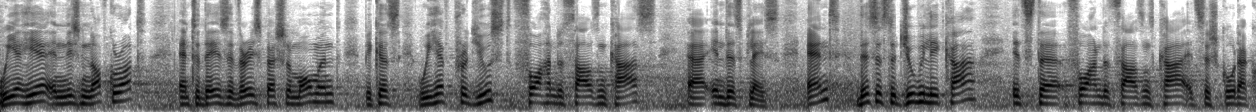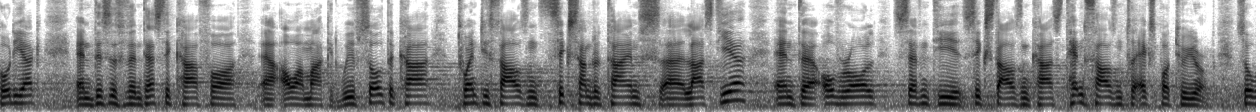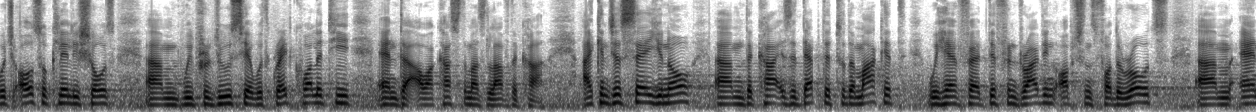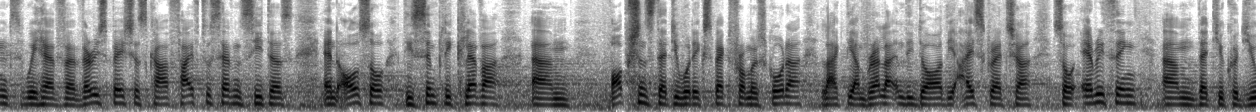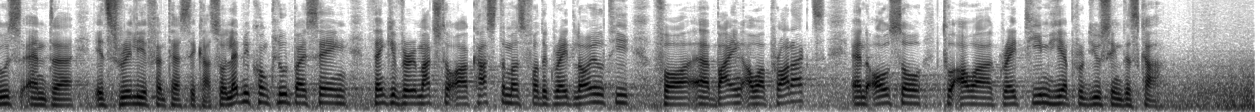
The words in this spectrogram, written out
We are here in Nizhny Novgorod and today is a very special moment because we have produced 400,000 cars uh, in this place. And this is the Jubilee car. It's the 400,000th car. It's the Skoda Kodiaq and this is a fantastic car for uh, our market. We've sold the car 20,600 times uh, last year and uh, overall 76,000 cars, 10,000 to export to Europe. So which also clearly shows um, we produce here with great quality and uh, our customers customers love the car. I can just say, you know, um, the car is adapted to the market. We have uh, different driving options for the roads, um, and we have a very spacious car, five to seven seaters, and also these simply clever um, options that you would expect from a Skoda, like the umbrella in the door, the eye scratcher, so everything um, that you could use, and uh, it's really a fantastic car. So let me conclude by saying thank you very much to our customers for the great loyalty, for uh, buying our products, and also to our great team here producing this car.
